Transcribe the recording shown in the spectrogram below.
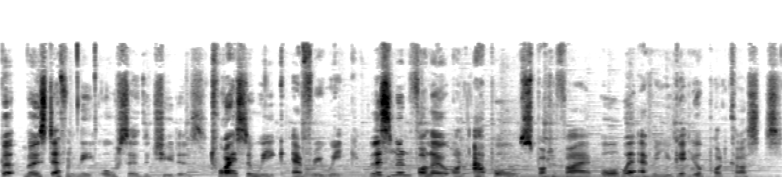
but most definitely also the Tudors. Twice a week, every week. Listen and follow on Apple, Spotify, or wherever you get your podcasts.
